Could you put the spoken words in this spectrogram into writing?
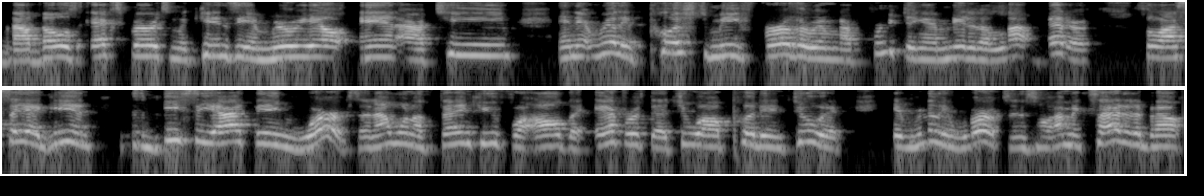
by those experts, McKenzie and Murriel and our team. And it really pushed me further in my preaching and made it a lot better. So I say again, this BCI thing works. And I want to thank you for all the effort that you all put into it. It really works. And so I'm excited about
